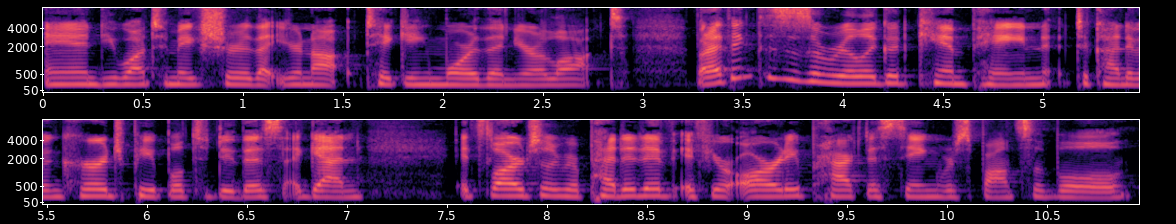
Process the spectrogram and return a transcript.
and you want to make sure that you're not taking more than your lot. But I think this is a really good campaign to kind of encourage people to do this. Again, it's largely repetitive if you're already practicing responsible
